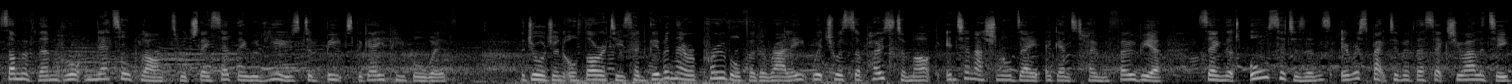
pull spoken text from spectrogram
Some of them brought nettle plants, which they said they would use to beat the gay people with. The Georgian authorities had given their approval for the rally, which was supposed to mark International Day Against Homophobia, saying that all citizens, irrespective of their sexuality,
